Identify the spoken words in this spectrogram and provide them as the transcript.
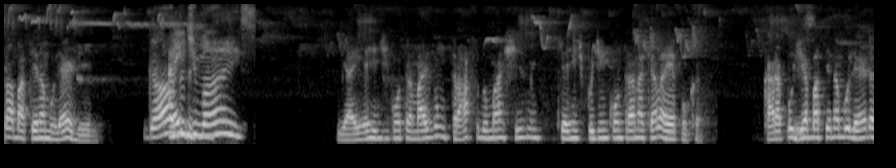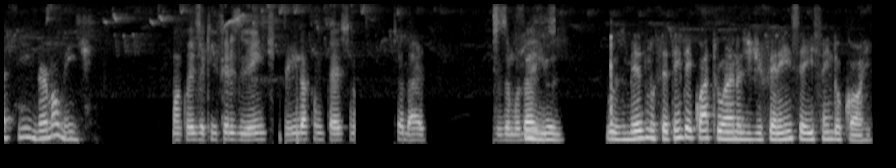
pra bater na mulher dele. Gado Ai, demais. E aí a gente encontra mais um traço do machismo que a gente podia encontrar naquela época. O cara podia bater na mulher assim, normalmente. Uma coisa que infelizmente ainda acontece na sociedade. Precisa mudar Sim, isso. os, os mesmos 74 anos de diferença e isso ainda ocorre.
